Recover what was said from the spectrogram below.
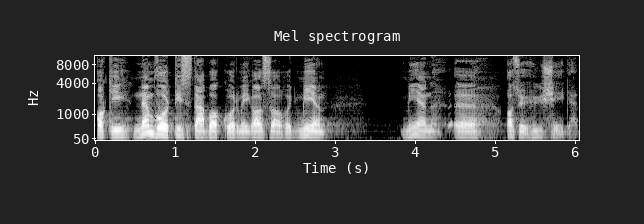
aki nem volt tisztában akkor még azzal, hogy milyen, milyen ö, az ő hűsége.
